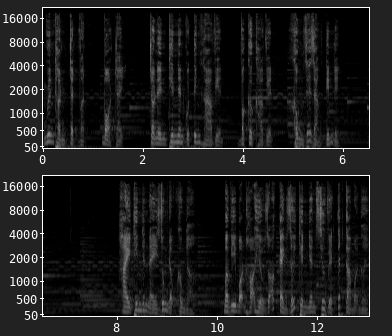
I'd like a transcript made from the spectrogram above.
Nguyên thần chật vật, bỏ chạy Cho nên thiên nhân của tinh Hà Viện Và cực Hà Viện không dễ dàng tiến lên. Hai thiên nhân này rung động không nhỏ Bởi vì bọn họ hiểu rõ cảnh giới thiên nhân siêu việt tất cả mọi người.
